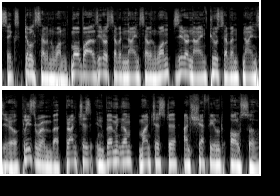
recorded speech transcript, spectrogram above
466 771. Mobile 07971 092790. Please remember, branches in Birmingham, Manchester and Sheffield also.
